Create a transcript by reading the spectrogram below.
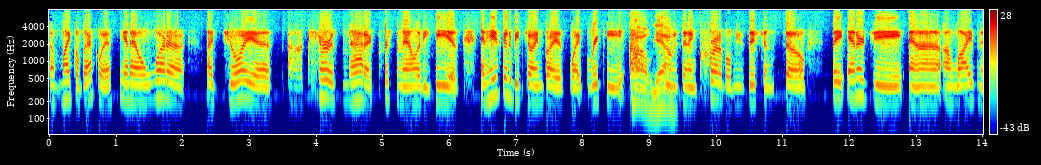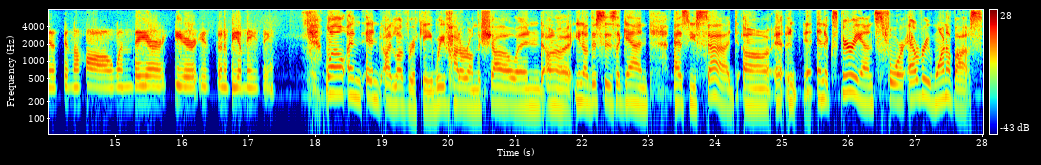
uh, Michael Beckwith, you know, what a a joyous, uh, charismatic personality he is. And he's going to be joined by his wife Rickie, um, oh, yeah. who's an incredible musician. So the energy and aliveness in the hall when they are here is going to be amazing. Well, and and I love Rickie. We've had her on the show, and uh, you know, this is again, as you said, uh, an, an, experience for every one of us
